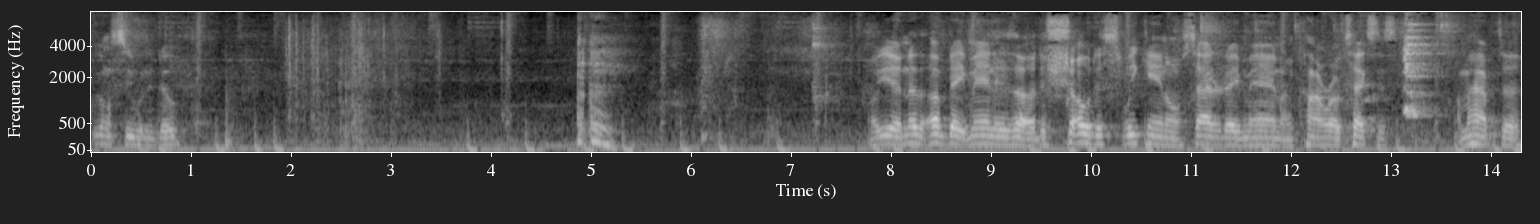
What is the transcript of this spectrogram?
We're gonna see what it do. oh yeah, another update, man, is uh the show this weekend on Saturday, man, on Conroe, Texas. I'm gonna have to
